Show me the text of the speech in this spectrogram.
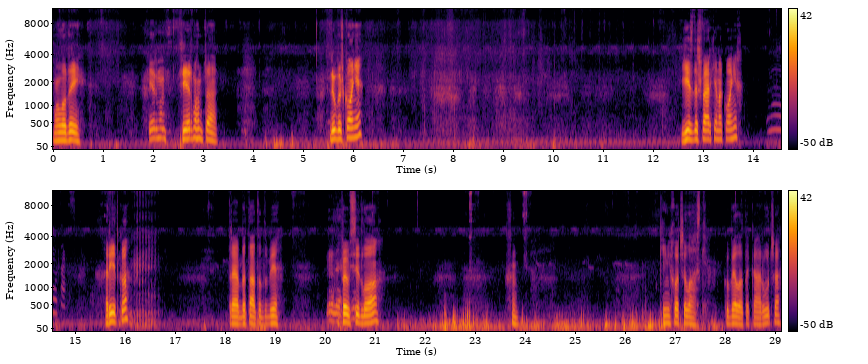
молодий Фірман. Фірман, так. Любиш коні? Їздиш верхи на конях? Ну так. Рідко. Треба би тато тобі купив сідло. Кінь хоче ласки. Кобила така руча.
